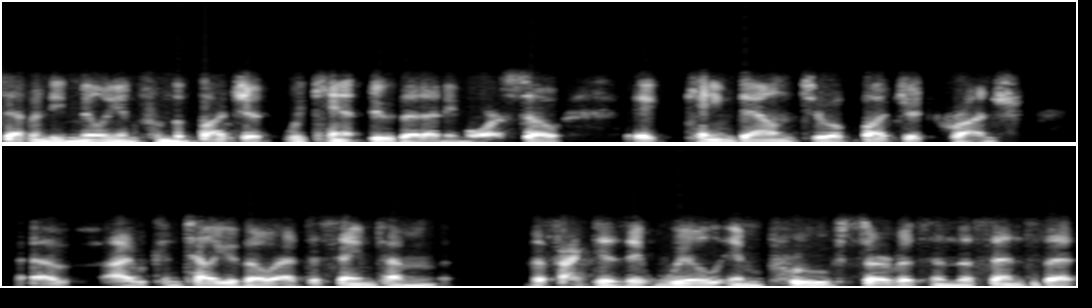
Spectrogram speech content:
70 million from the budget, we can't do that anymore. So it came down to a budget crunch. Uh, I can tell you though, at the same time, the fact is it will improve service in the sense that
